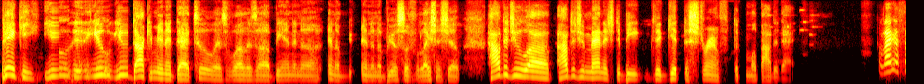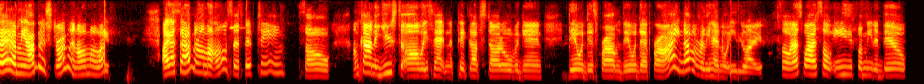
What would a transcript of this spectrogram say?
Pinky, you you you documented that too, as well as uh being in a in a in an abusive relationship. How did you uh how did you manage to be to get the strength to come up out of that? like I said, I mean, I've been struggling all my life. Like I said, I've been on my own since 15. So I'm kind of used to always having to pick up, start over again, deal with this problem, deal with that problem. I ain't never really had no easy life. So that's why it's so easy for me to deal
